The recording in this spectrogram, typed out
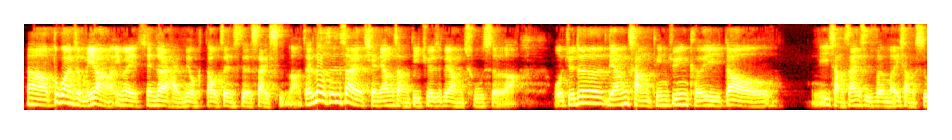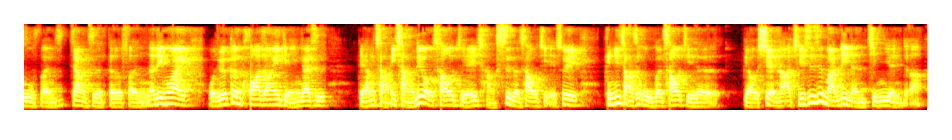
那不管怎么样啊，因为现在还没有到正式的赛事嘛，在热身赛的前两场的确是非常出色啦。我觉得两场平均可以到一场三十分嘛，一场十五分这样子的得分。那另外我觉得更夸张一点，应该是两场，一场六抄截，一场四个抄截，所以平均场是五个抄截的表现啊，其实是蛮令人惊艳的啊。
